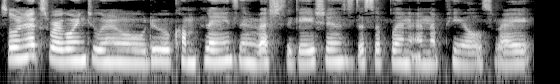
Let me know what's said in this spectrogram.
So next we're going to do complaints investigations discipline and appeals right?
